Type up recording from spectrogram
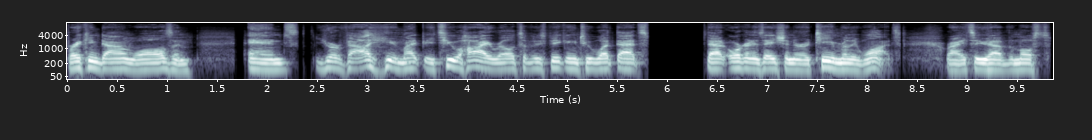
breaking down walls and and your value might be too high relatively speaking to what that's that organization or a team really wants. Right. So you have the most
